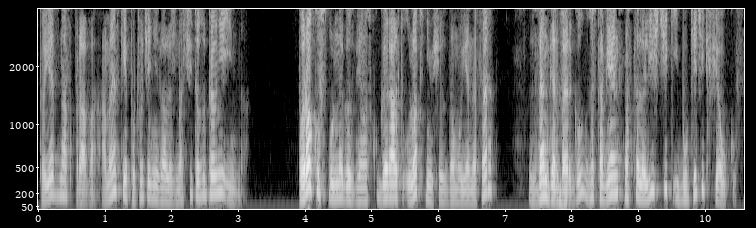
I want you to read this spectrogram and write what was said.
to jedna sprawa, a męskie poczucie niezależności to zupełnie inna. Po roku wspólnego związku Geralt ulotnił się z domu Yennefer z Wengerbergu, zostawiając na stole liścik i bukiecik fiołków.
